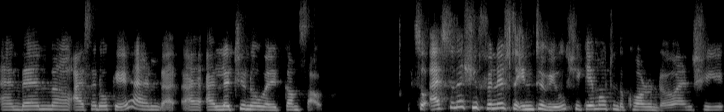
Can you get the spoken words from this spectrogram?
And then uh, i said okay and I, I, will let you know when it comes out. So as soon as she finished the interview she came out in the corridor and she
